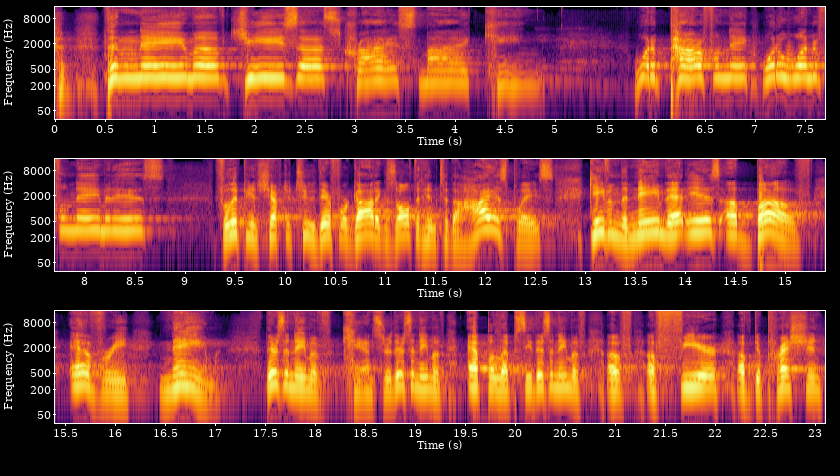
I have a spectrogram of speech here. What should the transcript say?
the name of Jesus Christ, my King. What a powerful name. What a wonderful name it is. Philippians chapter 2 Therefore, God exalted him to the highest place, gave him the name that is above every name. There's a name of cancer, there's a name of epilepsy, there's a name of, of, of fear, of depression,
